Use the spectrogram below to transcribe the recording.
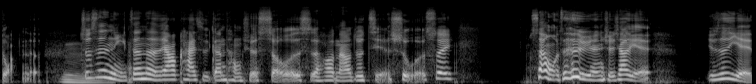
短了，嗯就是你真的要开始跟同学熟的时候，然后就结束了。所以虽然我这个语言学校也也是也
